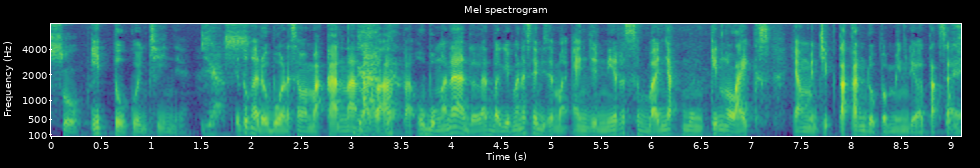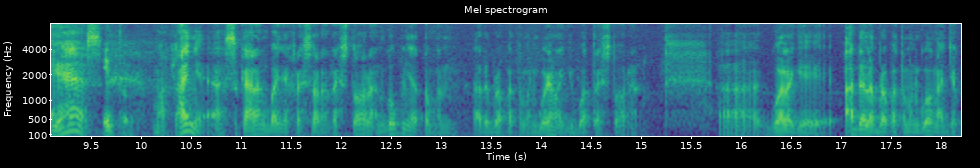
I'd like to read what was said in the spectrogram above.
So, Itu kuncinya. yes. Itu nggak ada hubungannya sama makanan Nggak atau ada. apa. Hubungannya adalah bagaimana saya bisa mengengineer sebanyak mungkin likes yang menciptakan dopamin di otak saya. Yes. Itu. Makanya sekarang banyak restoran-restoran. Gue punya teman, ada beberapa teman gue yang lagi buat restoran. Uh, gue lagi ada lah beberapa teman gue ngajak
